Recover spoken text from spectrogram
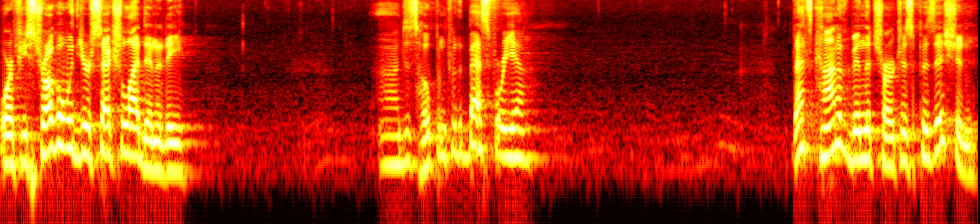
or if you struggle with your sexual identity, I'm just hoping for the best for you. That's kind of been the church's position.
